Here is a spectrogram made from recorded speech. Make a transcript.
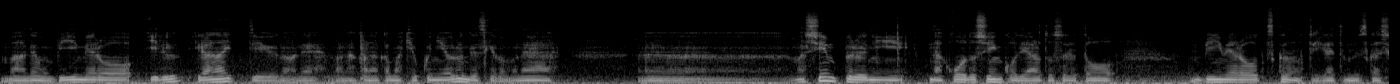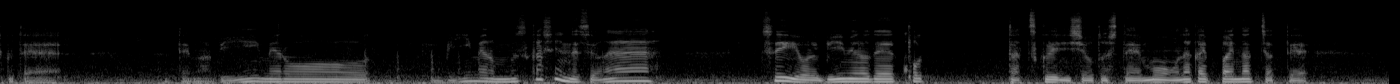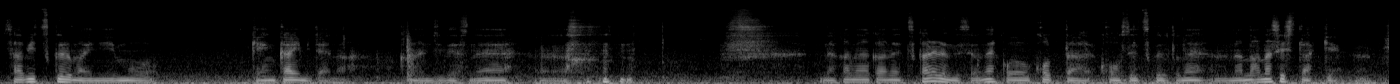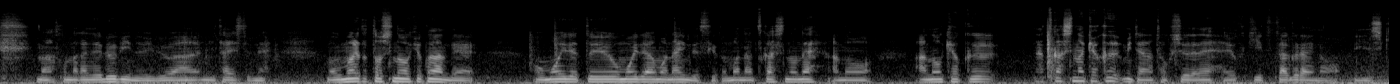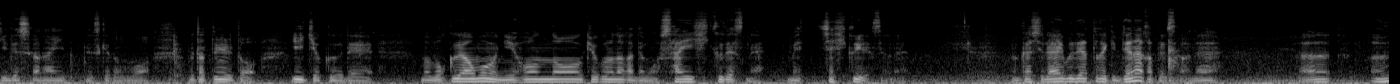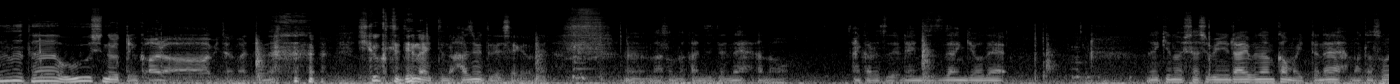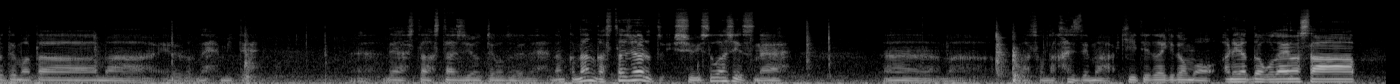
まあでも B メロいる？いらないっていうのはね、まあ、なかなかま曲によるんですけどもね。うーん、まあ、シンプルになコード進行でやるとすると B メロを作るのって意外と難しくて。でまあ B メロ B メロ難しいんですよね。つい俺 B メロで凝った作りにしようとしてもうお腹いっぱいになっちゃってサビ作る前にもう限界みたいな感じですね、うん、なかなかね疲れるんですよね。こう凝った構成作るとね、うん、何の話してたっけ、うん、まあそんな感じでルビーの指輪に対してね、まあ、生まれた年の曲なんで思い出という思い出はあんまないんですけど、まあ、懐かしのねあのあの曲懐かしの曲みたいな特集でねよく聴いてたぐらいの認識でしかないんですけども。歌ってみるといい曲でまあ、僕が思う日本の曲の中でも最低ですね。めっちゃ低いですよね。昔ライブでやった時出なかったですからね。ああなたを失ってからみたいな感じでね。低くて出ないっていうのは初めてでしたけどね、うん、まあそんな感じでねあの相変わらず連日残業でで昨日久しぶりにライブなんかも行ってねまたそれでまたまあいろいろね見てで明日はスタジオということでねなんかなんかスタジオある週忙しいですねうんまあまあそんな感じでまあ聞いていただきどうもありがとうございました。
